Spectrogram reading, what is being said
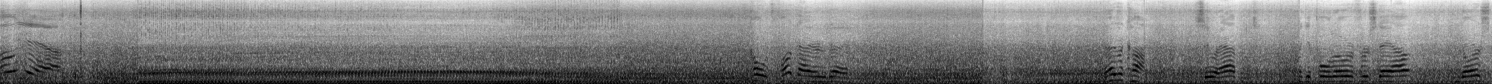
Oh yeah. Cold as fuck out here today. There's a cop. See what happens. I get pulled over first day out, endorsed.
